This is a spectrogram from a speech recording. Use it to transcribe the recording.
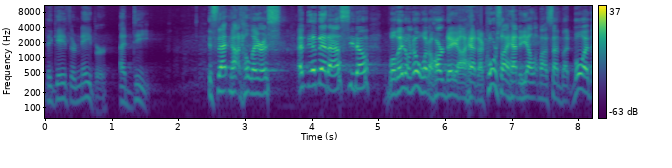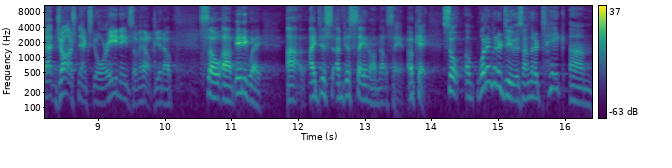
They gave their neighbor a D. Is that not hilarious? And then us, you know, well, they don't know what a hard day I had. Of course, I had to yell at my son, but boy, that Josh next door, he needs some help, you know. So um, anyway, uh, I just, I'm just saying, I'm not saying. Okay, so uh, what I'm going to do is I'm going to take um,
